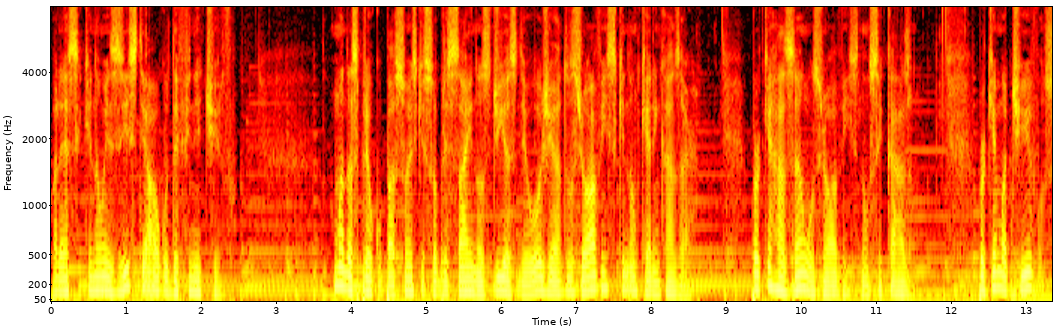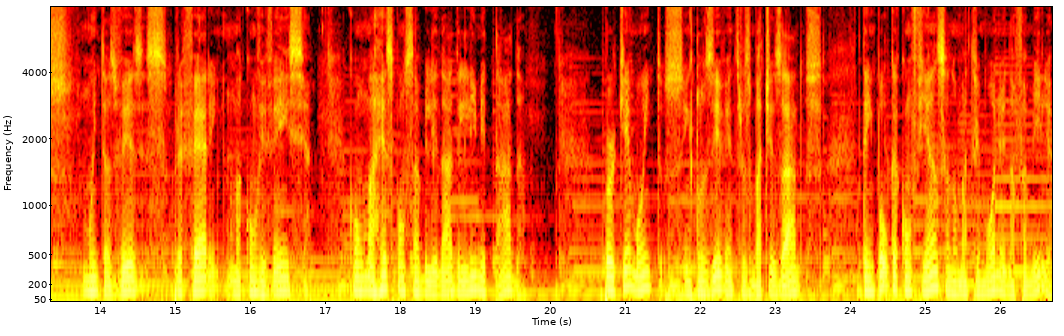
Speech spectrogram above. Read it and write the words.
parece que não existe algo definitivo. Uma das preocupações que sobressaem nos dias de hoje é a dos jovens que não querem casar. Por que razão os jovens não se casam? Por que motivos, muitas vezes, preferem uma convivência com uma responsabilidade limitada? Por que muitos, inclusive entre os batizados, têm pouca confiança no matrimônio e na família?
